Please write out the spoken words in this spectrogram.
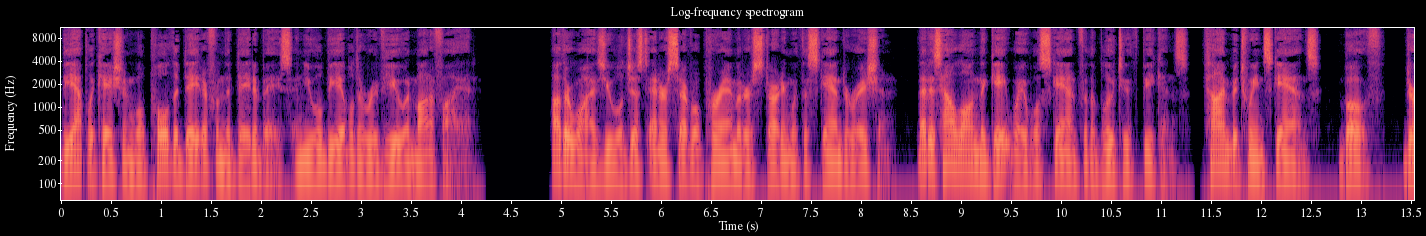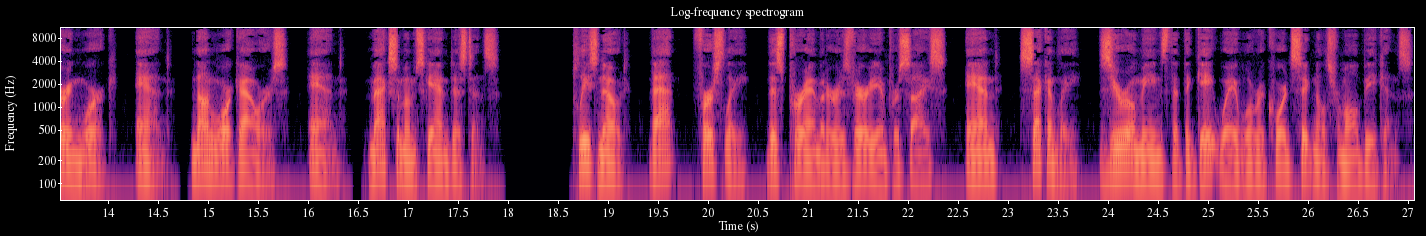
the application will pull the data from the database and you will be able to review and modify it. Otherwise, you will just enter several parameters starting with the scan duration. That is how long the gateway will scan for the Bluetooth beacons. Time between scans, both, during work, and non work hours, and maximum scan distance. Please note that, firstly, this parameter is very imprecise, and, secondly, zero means that the gateway will record signals from all beacons.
